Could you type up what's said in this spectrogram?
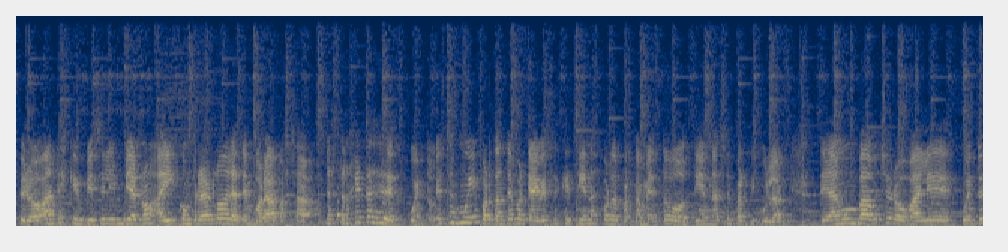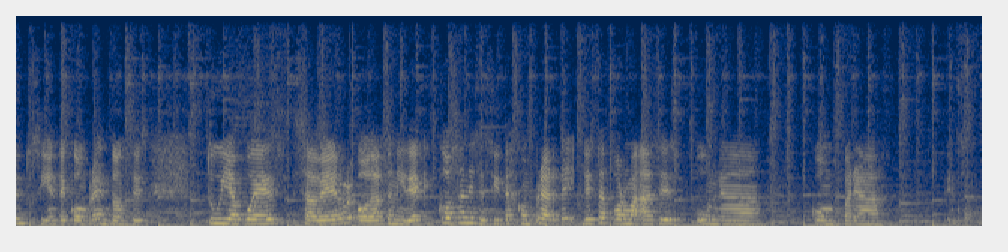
pero antes que empiece el invierno, ahí comprarlo de la temporada pasada. Las tarjetas de descuento. Esto es muy importante porque hay veces que tiendas por departamento o tiendas en particular te dan un voucher o vale de descuento en tu siguiente compra, entonces tú ya puedes saber o darte una idea qué cosa necesitas comprarte. De esta forma haces una compra pensando.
